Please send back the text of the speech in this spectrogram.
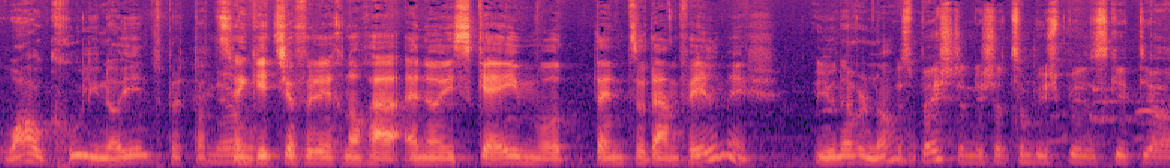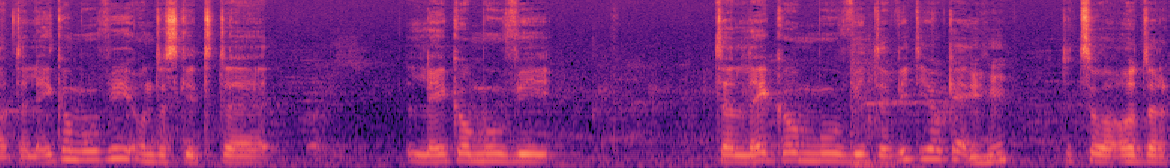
wow, coole Neuinterpretation. Dann gibt es ja vielleicht noch ein, neues Game, das dann zu diesem Film ist. You never know. Das Beste ist ja zum Beispiel, es gibt ja den Lego Movie und es gibt den Lego Movie, der Lego Movie, der Videogame Mhm. dazu. Oder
